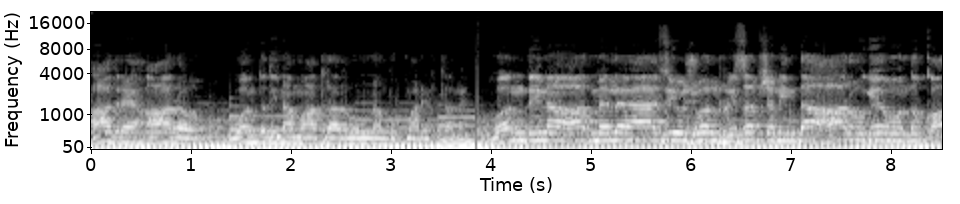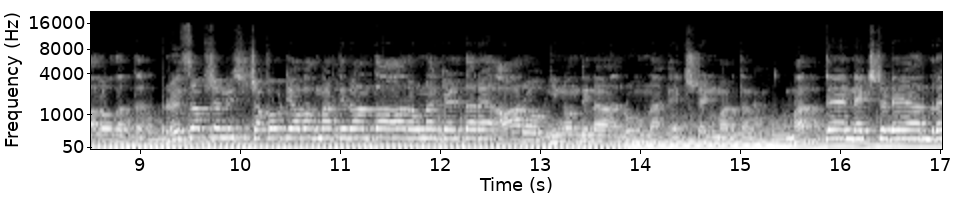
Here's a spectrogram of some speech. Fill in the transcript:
ಆದ್ರೆ ಆರವ್ ಒಂದು ದಿನ ಮಾತ್ರ ರೂಮ್ನ ಬುಕ್ ಮಾಡಿರ್ತಾನೆ. ಒಂದಿನ ಆದ್ಮೇಲೆ ಆಸ್ ಯೂಶುವಲ್ ರಿಸೆಪ್ಷನ್ ಇಂದ ಆರೋಗೆ ಒಂದು ಕಾಲ್ ಹೋಗುತ್ತೆ. ರಿಸೆಪ್ಷನಿಸ್ಟ್ ಚೆಕ್ಔಟ್ ಯಾವಾಗ ಮಾಡ್ತೀರಾ ಅಂತ ಆರೋನ ಕೇಳ್ತಾರೆ. ಆರೋ ಇನ್ನೊಂದ್ ದಿನ ರೂಮ್ನ ಎಕ್ಸ್ಟೆಂಡ್ ಮಾಡ್ತಾನೆ. ಮತ್ತೆ ನೆಕ್ಸ್ಟ್ ಡೇ ಅಂದ್ರೆ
